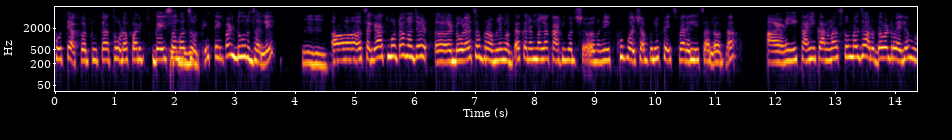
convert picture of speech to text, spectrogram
होत्या कटुता, थोडंफार हं, गैरसमज हं. होते, ते पण दूर झाले. हं, हं. अ, सगळ्यात मोठा माझ्या अ, डोळ्याचा प्रॉब्लेम होता. कारण मला काही वर्ष म्हणजे खूप वर्षापूर्वी फेस पॅरालिस आला होता आणि काही कारणास्तव माझं अर्धवट राहिलं. म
